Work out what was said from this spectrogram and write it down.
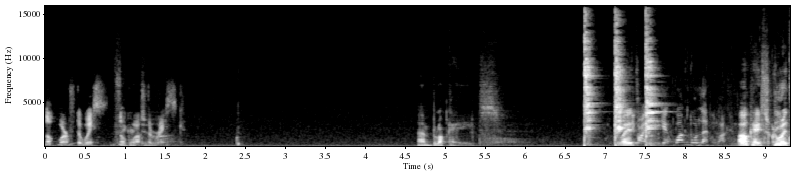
Not worth the risk. Not Figure worth two. the risk. And blockades. Wait. If I can get one more level, I can. Okay, screw it.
